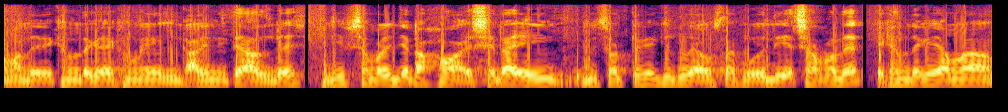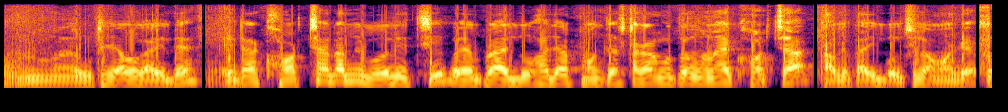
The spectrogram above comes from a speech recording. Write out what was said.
আমাদের এখান থেকে এখানে গাড়ি নিতে আসবে। জিপ সাফারি যেটা হয় সেটা এই রিসর্ট থেকে কিন্তু ব্যবস্থা করে দিয়েছে আমাদের। এখান থেকেই আমরা উঠে যাব গাড়িতে। এটার খরচাটা আমি বলে দিচ্ছি প্রায় দু হাজার পঞ্চাশ টাকার মতো মানে খরচা। কালকে তাই বলছিল আমাকে। তো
